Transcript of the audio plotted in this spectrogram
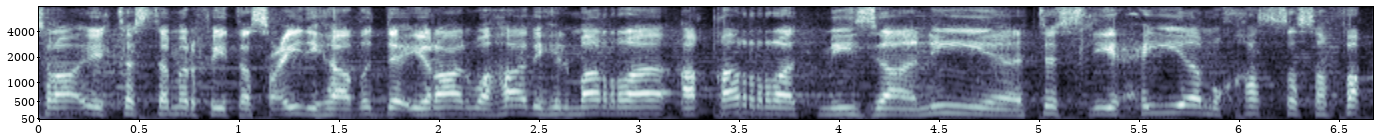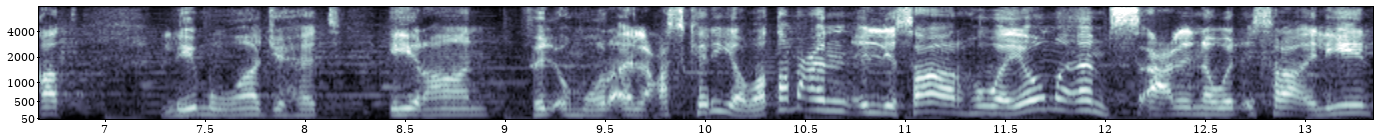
إسرائيل تستمر في تصعيدها ضد إيران وهذه المرة أقرت ميزانية تسليحية مخصصة فقط لمواجهة إيران في الأمور العسكرية. وطبعا اللي صار هو يوم أمس أعلنوا الإسرائيليين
